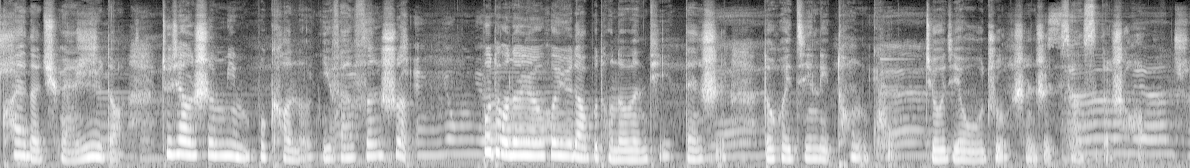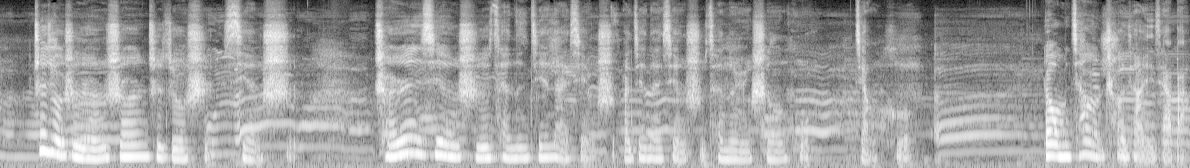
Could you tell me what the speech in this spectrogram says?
快的痊愈的，就像生命不可能一帆风顺。不同的人会遇到不同的问题，但是都会经历痛苦、纠结、无助，甚至想死的时候。这就是人生，这就是现实。承认现实，才能接纳现实，而接纳现实，才能与生活讲和。让我们畅畅想一下吧。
